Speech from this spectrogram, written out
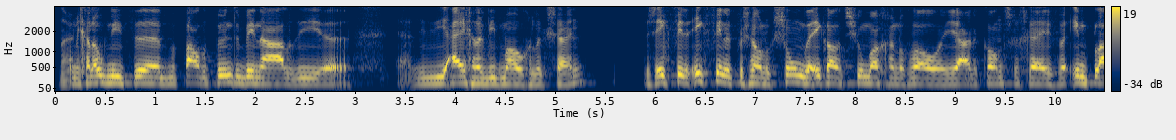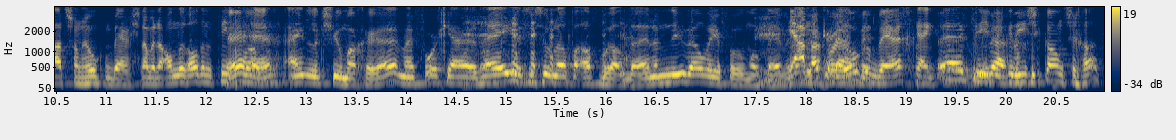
Nee. En die gaan ook niet bepaalde punten binnenhalen die, ja, die, die eigenlijk niet mogelijk zijn. Dus ik vind, ik vind het persoonlijk zonde. Ik had het Schumacher nog wel een jaar de kans gegeven in plaats van Hulkenberg. Als je nou met een ander alternatief eindelijk Schumacher, hè? Mijn vorig jaar het hele seizoen lopen afbranden. En hem nu wel weer voor hem opnemen. Ja, maar voor. Hulkenberg, kijk, Eh, die heeft die zijn kansen gehad.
